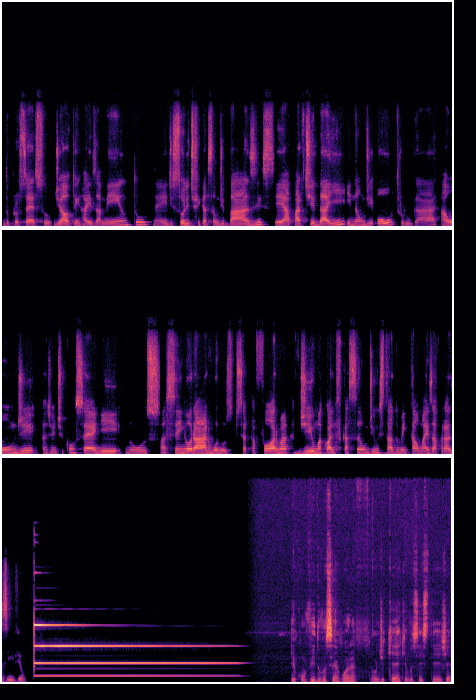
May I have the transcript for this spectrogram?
do processo de autoenraizamento né, e de solidificação de bases, é a partir daí e não de outro lugar, aonde a gente consegue nos assenhorarmos, de certa forma, de uma qualificação de um estado mental mais aprazível. Eu convido você agora, onde quer que você esteja,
